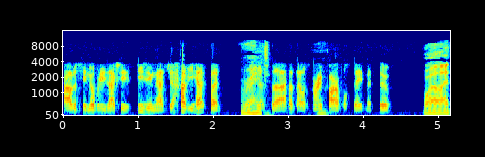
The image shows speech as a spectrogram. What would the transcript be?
obviously, nobody's actually seizing that job yet, but Right. that's, uh, I thought that was a very powerful statement too. Well, I,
